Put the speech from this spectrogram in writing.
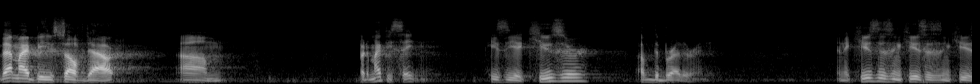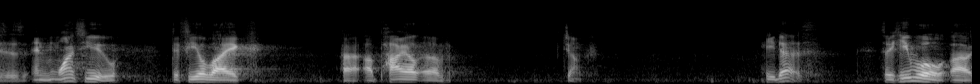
that might be self doubt, um, but it might be Satan. He's the accuser of the brethren. And accuses and accuses and accuses and wants you to feel like uh, a pile of junk. He does. So he will uh,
